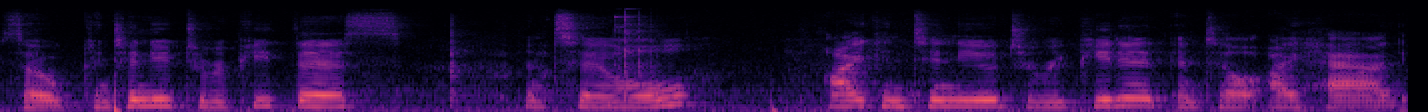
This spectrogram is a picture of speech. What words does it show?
So continue to repeat this until I continued to repeat it until I had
